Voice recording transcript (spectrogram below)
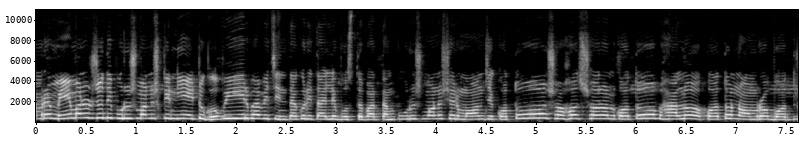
আমরা মেয়ে মানুষ যদি পুরুষ মানুষকে নিয়ে একটু গভীরভাবে চিন্তা করি, তাহলে বুঝতে পারতাম পুরুষ মানুষের মন যে কত সহজ, সরল, কত ভালো, কত নম্র, ভদ্র।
